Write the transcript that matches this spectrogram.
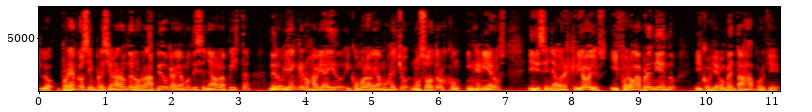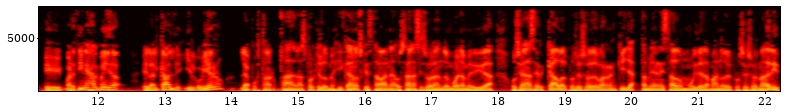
lo- por ejemplo, se impresionaron de lo rápido que habíamos diseñado la pista, de lo bien que nos había ido y cómo lo habíamos hecho nosotros con ingenieros y diseñadores criollos y fueron aprendiendo y cogieron ventaja porque eh, Martínez Almeida, el alcalde y el gobierno le apostaron. Además, porque los mexicanos que estaban o están asesorando en buena medida o se han acercado al proceso de Barranquilla también han estado muy de la mano del proceso de Madrid.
